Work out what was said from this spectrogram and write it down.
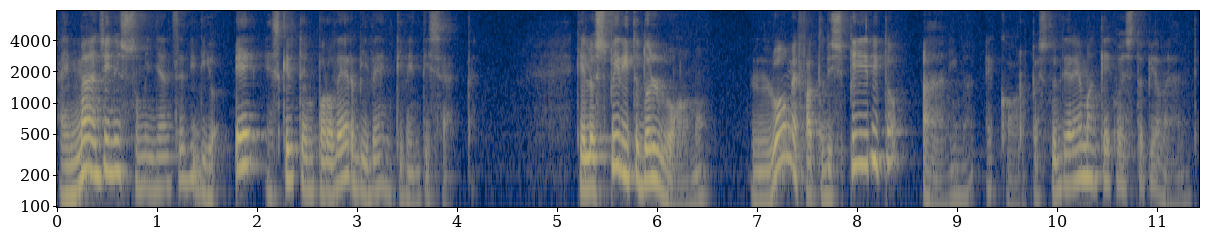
a immagine e somiglianza di Dio e è scritto in Proverbi 20-27 che lo spirito dell'uomo, l'uomo è fatto di spirito, anima e corpo, e studieremo anche questo più avanti.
